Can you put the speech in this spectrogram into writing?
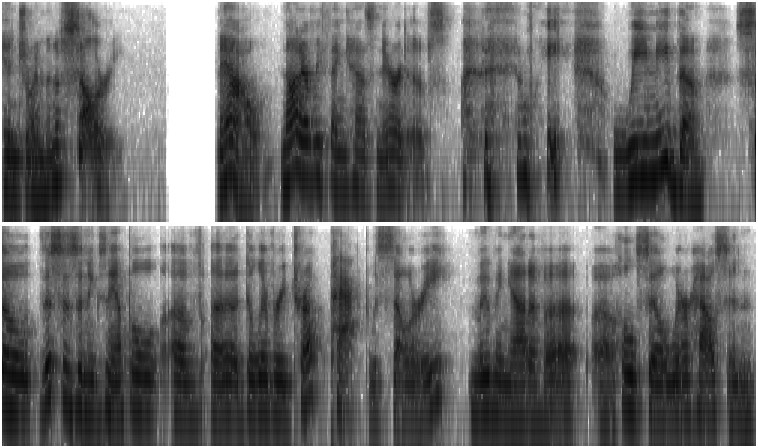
enjoyment of celery. Now, not everything has narratives, and we we need them. So this is an example of a delivery truck packed with celery moving out of a, a wholesale warehouse in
